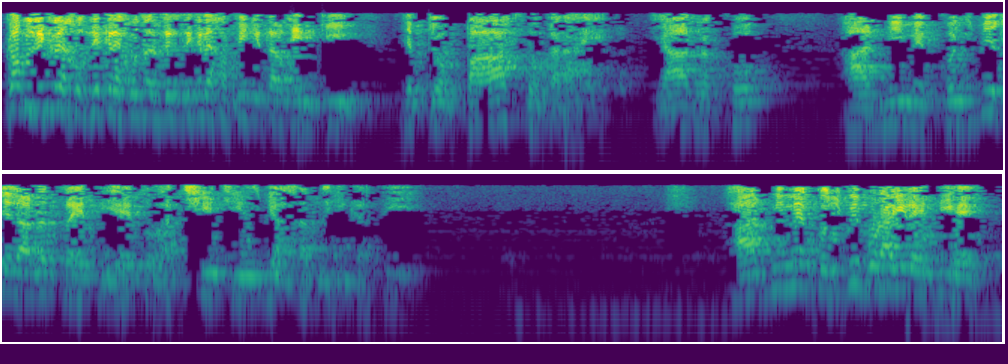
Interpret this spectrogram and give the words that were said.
کب ذکر ذکر خود ذکر خفی کی تلقین کی؟ جب پاس ہو کر آئے۔ یاد رکھو، آدمی میں کچھ بھی غلادت رہتی ہے تو اچھی چیز بھی اثر نہیں کرتی۔ آدمی میں کچھ بھی برائی رہتی ہے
